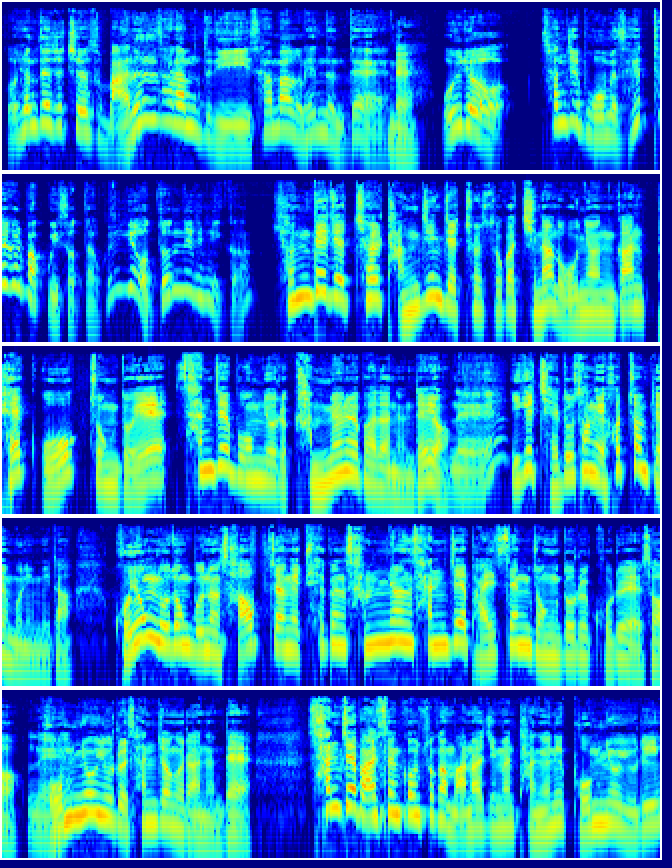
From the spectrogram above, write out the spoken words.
어, 현대제철에서 많은 사람들이 사망을 했는데 네. 오히려 산재보험에서 혜택을 받고 있었다고요? 이게 어떤 일입니까? 현대제철 당진제철소가 지난 5년간 105억 정도의 산재보험료를 감면을 받았는데요. 네. 이게 제도상의 허점 때문입니다. 고용노동부는 사업장의 최근 3년 산재 발생 정도를 고려해서 네. 보험료율을 산정을 하는데 산재 발생 건수가 많아지면 당연히 보험료율이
